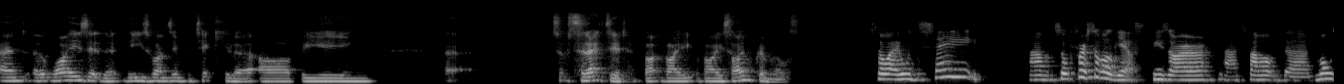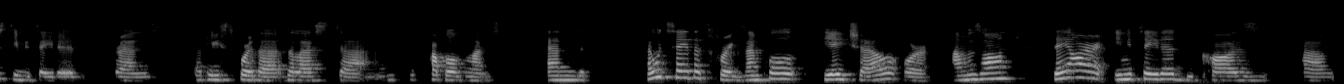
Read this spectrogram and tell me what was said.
and uh, why is it that these ones in particular are being uh, sort of selected by, by, by cyber criminals? So I would say um, so first of all, yes, these are uh, some of the most imitated brands, at least for the, the last uh, couple of months. And I would say that, for example, DHL or Amazon, they are imitated because um,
